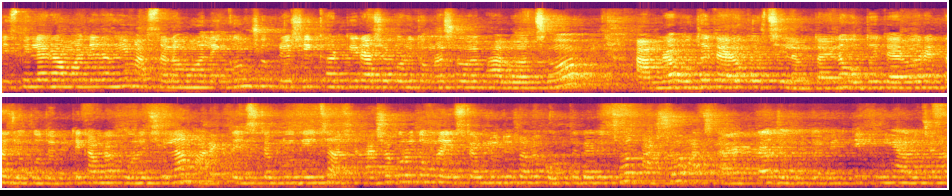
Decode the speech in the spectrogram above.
বিসমিল্লাহ রহমান রহিম, আসসালামু আলাইকুম। সুপ্রিয় শিক্ষার্থীরা, আশা করি তোমরা সবাই ভালো আছো। আমরা অধ্যায় তেরো করছিলাম, তাই না? অধ্যায় তেরো এর একটা যোগ্যতা ভিত্তিক আমরা করেছিলাম আর একটা এসডাব্লিউ দিয়েছি। আশা করি তোমরা এসডাব্লিউটি সবাই করতে পেরেছ। আসো, আজকে আরেকটা যোগ্যতা ভিত্তিক নিয়ে আলোচনা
